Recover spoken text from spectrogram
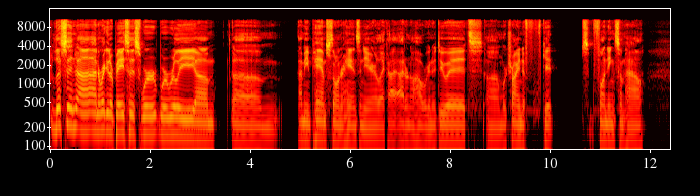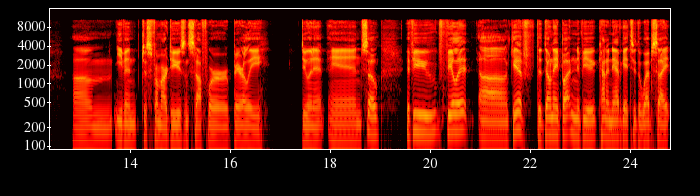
listen uh, on a regular basis, we're we're really, um, um, I mean, Pam's throwing her hands in the air, like I, I don't know how we're gonna do it. Um, we're trying to f- get some funding somehow. Um, even just from our dues and stuff, we're barely doing it. And so, if you feel it, uh, give the donate button. If you kind of navigate through the website,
